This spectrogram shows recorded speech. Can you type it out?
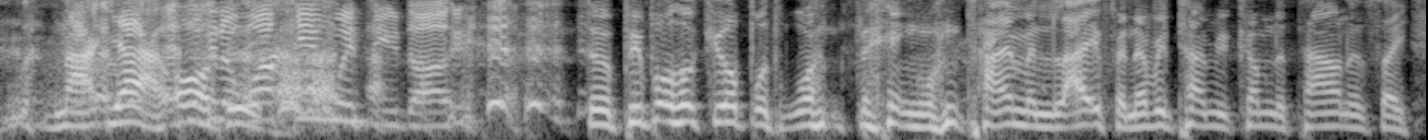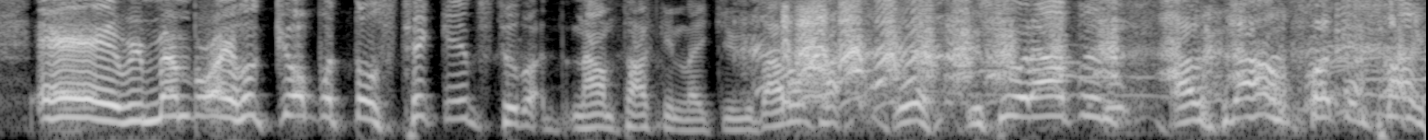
Not, yeah. Oh, I'm gonna dude. walk in with you, dog. Dude, people hook you up with one thing, one time in life, and every time you come to town, it's like, hey, remember I hooked you up with those tickets to the. Now I'm talking like you. If I don't, talk, Yeah, you see what happens? I'm, now I'm fucking talking.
